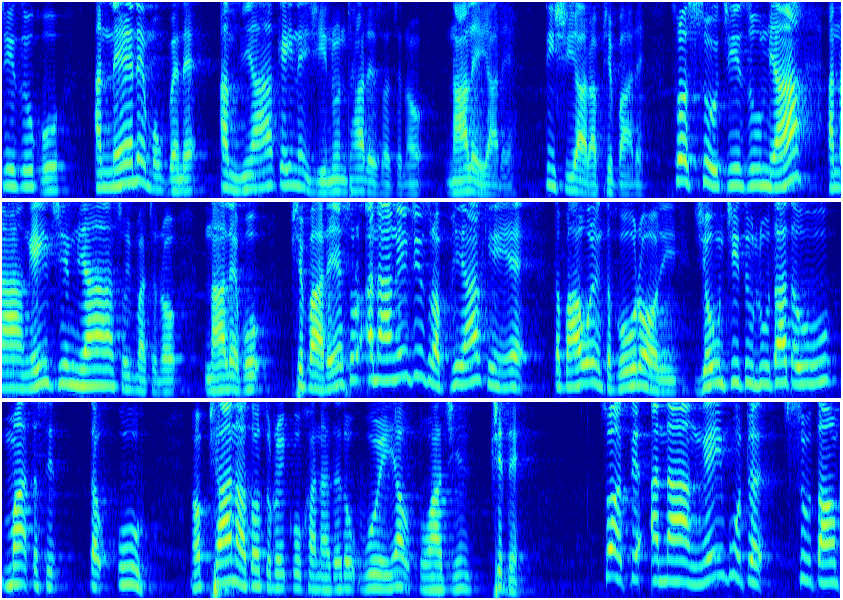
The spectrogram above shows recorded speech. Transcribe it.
ကျေးဇူးကိုအနည်းနဲ့မဟုတ်ဘဲနဲ့အများကိန်းနဲ့ရည်နွှန်းထားတယ်ဆိုတော့ကျွန်တော်နားလဲရတယ်သိရှိရတာဖြစ်ပါတယ်ဆိုတော့စုကျေးဇူးများအနာငိမ့်ခြင်းများဆိုပြီးမှကျွန်တော်နားလဲဖို့ဖြစ်ပါတယ်ဆိုတော့အနာငိမ့်ခြင်းဆိုတော့ဘုရားခင်ရဲ့ တဘာဝနဲ့တကိုးတော်ဒီယုံကြည်သူလူသားတူမတစင်တူနော်ဖျားနာတော့သူတွေကိုခန္ဓာတဲ့တော့ဝင်ရောက်သွားခြင်းဖြစ်တယ်ဆိုတော့အနာငိမ့်ဖို့အတွက်ဆူတောင်း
